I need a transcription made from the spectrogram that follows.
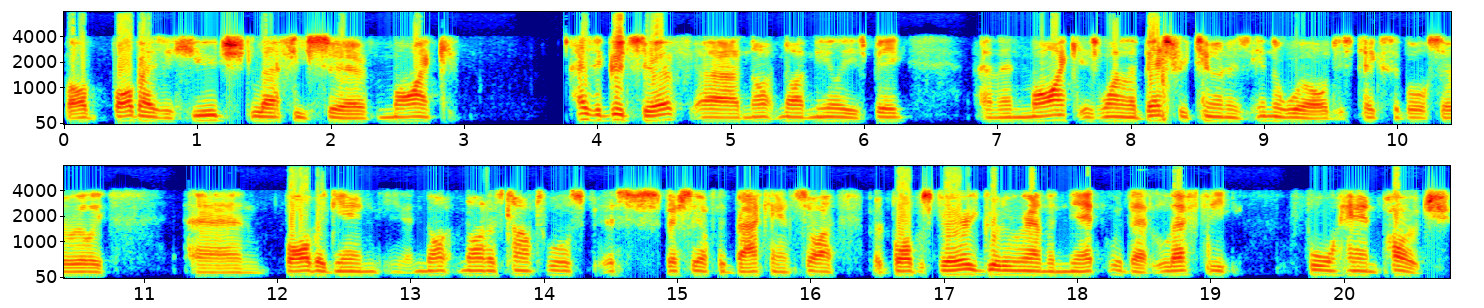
Bob Bob has a huge lefty serve. Mike has a good serve, uh, not not nearly as big. And then Mike is one of the best returners in the world. Just takes the ball so early and Bob again, you know, not not as comfortable, especially off the backhand side. But Bob Bob's very good around the net with that lefty forehand poach.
